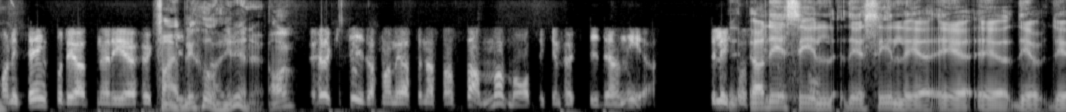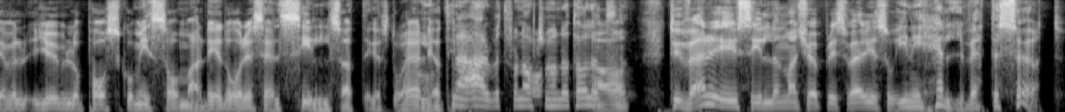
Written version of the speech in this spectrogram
Har ni tänkt på det att när det är högtid, Fan, jag blir hungrig nu. Ja. högtid att man äter nästan samma mat vilken högtid det än är? Det är liksom... Ja, det är sill. Det är sill. Är, är, är, det, är, det är väl jul och påsk och midsommar. Det är då det säljs sill så att det står härliga till. Det här arvet från 1800-talet. Ja. så. Tyvärr är ju sillen man köper i Sverige så in i helvete söt.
